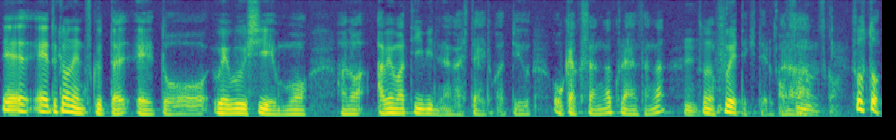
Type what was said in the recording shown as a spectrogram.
で、えー、と去年作った、えーと、ウェブ CM もあの ABEMATV で流したいとかっていうお客さんがクライアントさんが、その増えてきてるから、そうすると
